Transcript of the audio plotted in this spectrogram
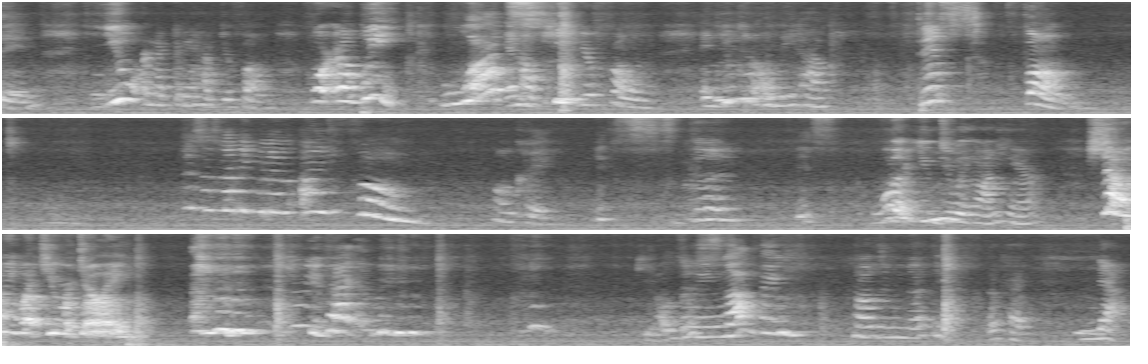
you are not going to have your phone for a week. What? And I'll keep your phone. And you can only have this phone. This is not even an iPhone. Okay, it's good. It's What were you doing on here? Show me what you were doing. Give me back. I was doing nothing. I was doing nothing. Okay. Now,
